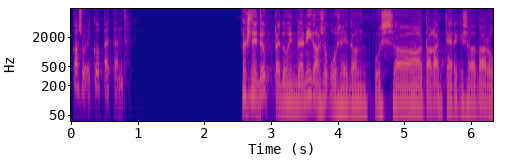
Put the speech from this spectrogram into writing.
kasulikku õpetanud? eks neid õppetunde on igasuguseid olnud, kus sa tagantjärgi saad aru,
